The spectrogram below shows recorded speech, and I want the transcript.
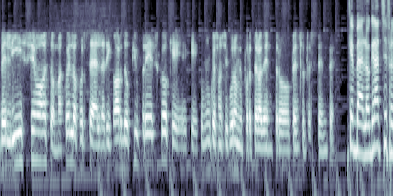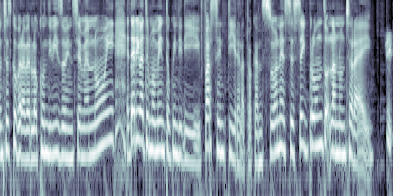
bellissimo, insomma quello forse è il ricordo più fresco che, che, comunque sono sicuro mi porterò dentro, penso per sempre. Che bello, grazie Francesco per averlo condiviso insieme a noi ed è arrivato il momento quindi di far sentire la tua canzone, se sei pronto l'annuncerei. Sì,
